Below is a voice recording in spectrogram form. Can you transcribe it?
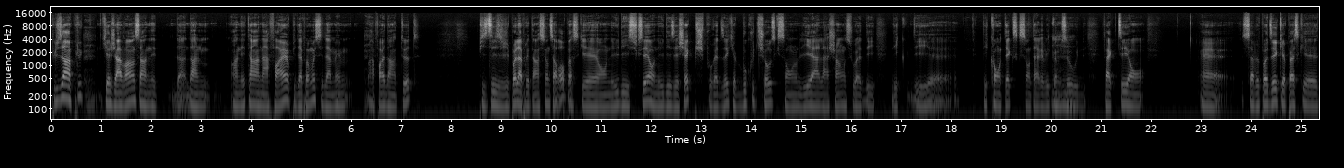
plus en plus que j'avance en, est- dans, dans le- en étant en affaires, puis d'après moi, c'est la même affaire dans tout. Puis, tu sais, j'ai pas la prétention de savoir parce qu'on a eu des succès, on a eu des échecs, puis je pourrais te dire qu'il y a beaucoup de choses qui sont liées à la chance ou à des, des, des, euh, des contextes qui sont arrivés comme Mhm. ça. Ou, fait que, tu sais, on. euh, ça veut pas dire que parce que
